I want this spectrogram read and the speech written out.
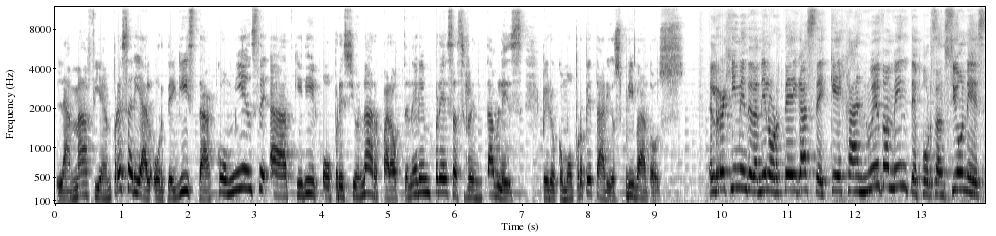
la mafia empresarial orteguista comience a adquirir o presionar para obtener empresas rentables, pero como propietarios privados. El régimen de Daniel Ortega se queja nuevamente por sanciones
